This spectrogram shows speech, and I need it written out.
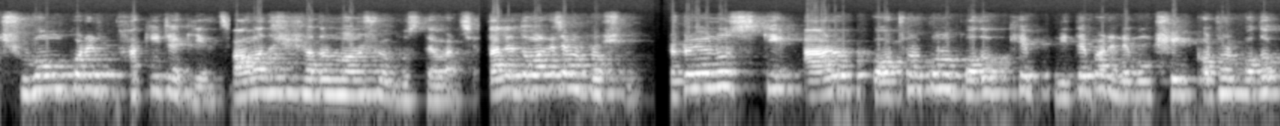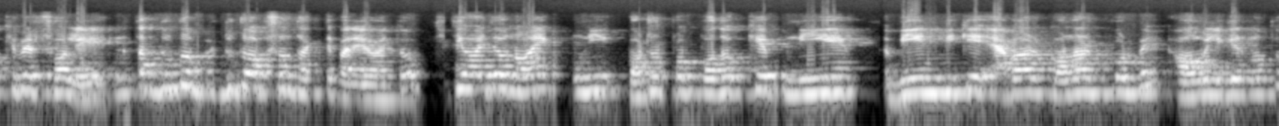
শুভঙ্করের ফাঁকিটা কি আছে? বাংলাদেশের সাধারণ মানুষও বুঝতে পারছে। তাহলে তোমার কাছে আমার প্রশ্ন ডক্টর ইউনুস কি আরও কঠোর কোনো পদক্ষেপ নিতে পারেন? এবং সেই কঠোর পদক্ষেপের ফলে তার দুটো দুটো অপশন থাকতে পারে হয়তো। কি হয়তো নয়, উনি কঠোর পদক্ষেপ নিয়ে বিএনপি কে আবার কনার করবে আওয়ামী লীগের মতো।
